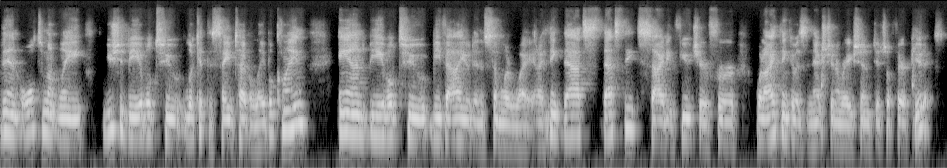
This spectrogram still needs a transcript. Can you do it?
then ultimately you should be able to look at the same type of label claim and be able to be valued in a similar way. And I think that's that's the exciting future for what I think of as the next generation of digital therapeutics.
